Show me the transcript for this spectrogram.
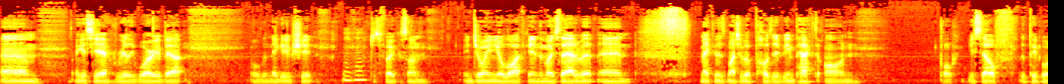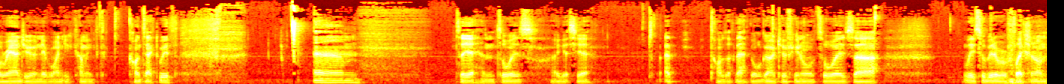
um, I guess yeah, really worry about all the negative shit. Just focus on enjoying your life, getting the most out of it, and making as much of a positive impact on well yourself, the people around you, and everyone you come into contact with. Um. So yeah, and it's always, I guess, yeah, at times like that, or going to a funeral, it's always uh, leads to a bit of a reflection on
